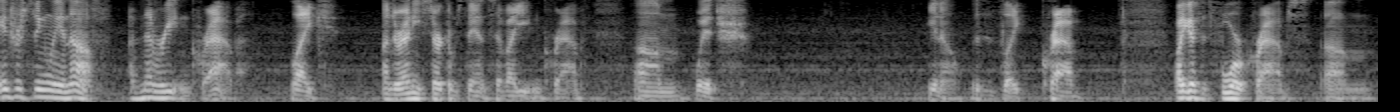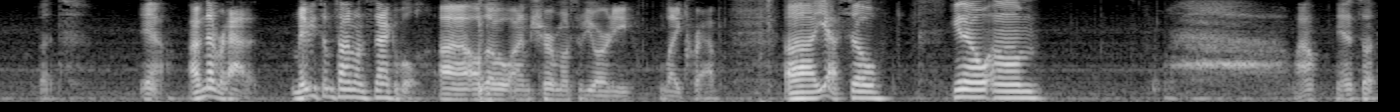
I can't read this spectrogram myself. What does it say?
Interestingly enough, I've never eaten crab. Like, under any circumstance have I eaten crab. Um, which, you know, this is like crab. Well, I guess it's for crabs. Um, but, yeah, I've never had it. Maybe sometime on Snackable. Uh, although I'm sure most of you already like crab. Uh, yeah, so, you know, um, Wow. Yeah, it's a.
